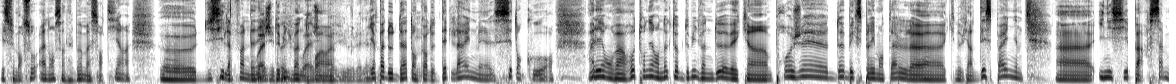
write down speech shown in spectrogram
Et ce morceau annonce un album à sortir euh, d'ici la fin de l'année Ouais, j'ai pas- 2023. ouais, j'ai pas ouais. vu le- la Il n'y a pas de date encore de deadline, mais c'est en cours. Allez, on va retourner en octobre 2022 avec un projet dub expérimental euh, qui nous vient d'Espagne, euh, initié par Sam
